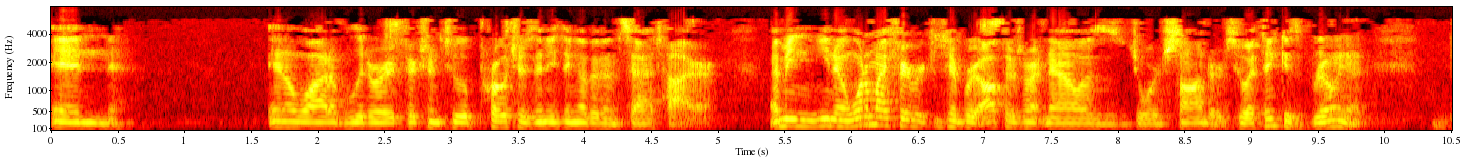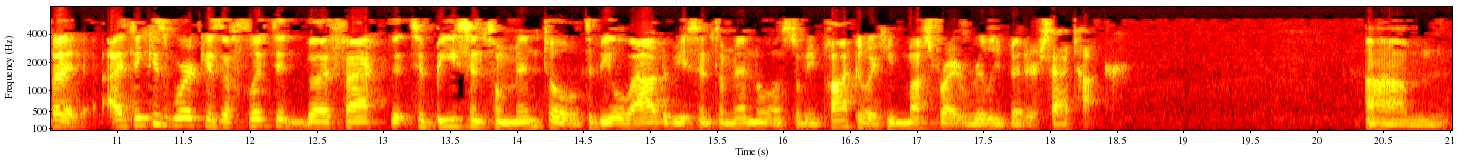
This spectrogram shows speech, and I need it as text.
in in a lot of literary fiction to approach as anything other than satire. I mean, you know, one of my favorite contemporary authors right now is George Saunders, who I think is brilliant but I think his work is afflicted by the fact that to be sentimental, to be allowed to be sentimental and still be popular, he must write really bitter satire. Um,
